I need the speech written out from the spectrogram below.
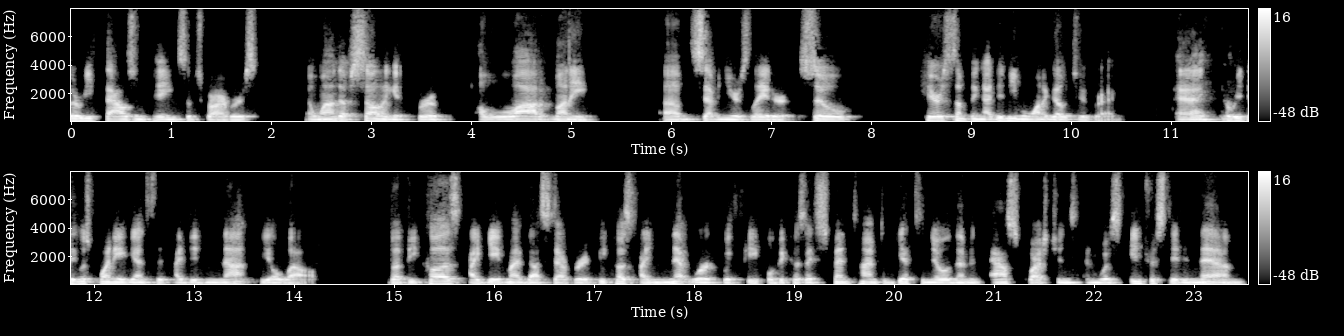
30,000 paying subscribers and wound up selling it for a lot of money um, seven years later. So here's something I didn't even want to go to, Greg. And right. everything was pointing against it. I did not feel well. But because I gave my best effort, because I networked with people, because I spent time to get to know them and ask questions and was interested in them,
